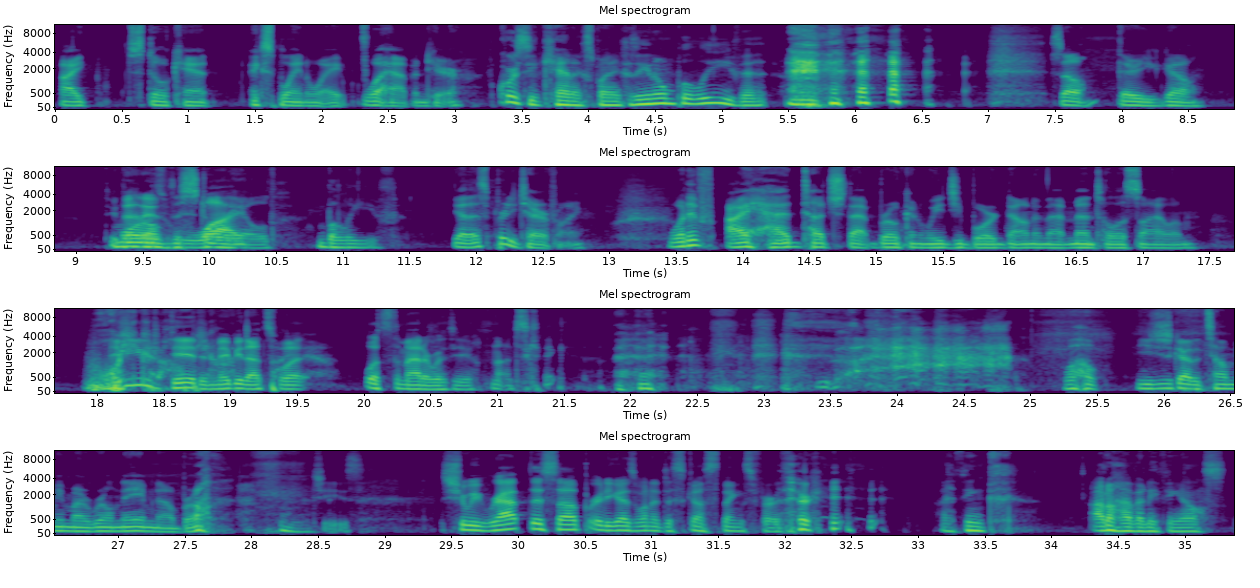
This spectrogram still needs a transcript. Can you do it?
"I still can't explain away what happened here." Of course he can't explain it because he don't believe it. So there you go. Dude, that Moral is of the story. wild. Believe. Yeah, that's pretty terrifying. What if I had touched that broken Ouija board down in that mental asylum? Maybe you could all did, be and maybe haunted that's by what. What's the matter with you? Not just kidding. Whoa, you just got to tell me my real name now, bro. Jeez. Should we wrap this up, or do you guys want to discuss things further? I think I don't have anything else.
